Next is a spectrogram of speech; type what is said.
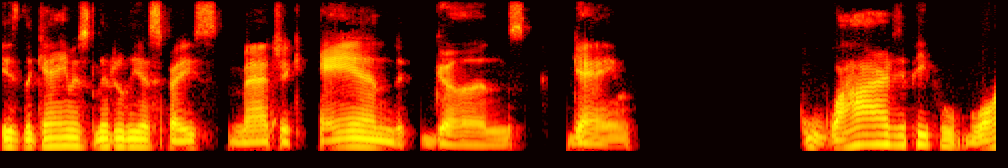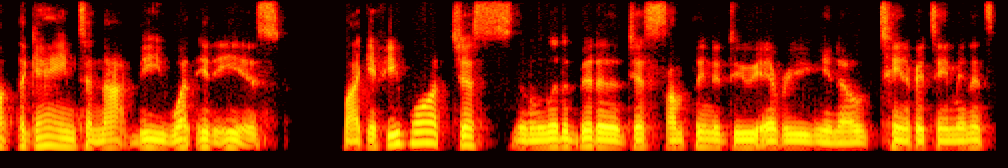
is the game is literally a space magic and guns game. Why do people want the game to not be what it is? Like if you want just a little bit of just something to do every, you know, 10 or 15 minutes,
